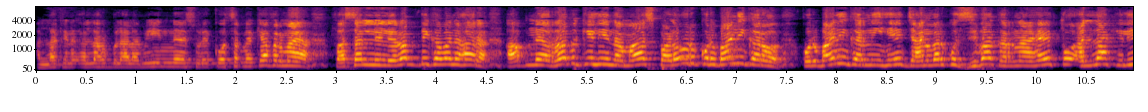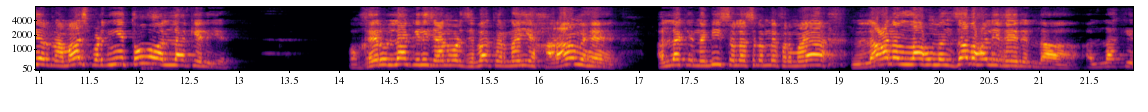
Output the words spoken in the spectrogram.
अल्लाह के अल्लाह रब्बुल आलमीन ने सूर्य कौसर में क्या फरमाया? फ़सल रब हर अपने रब के लिए नमाज़ पढ़ो और कुर्बानी करो। कुर्बानी करनी है, जानवर को जिबा करना है तो अल्लाह के लिए और नमाज़ पढ़नी है तो वो अल्लाह के लिए। और गैरुल्लाह के लिए जानवर जिबा करना, ये हराम है। अल्लाह के नबी सल्लल्लाहु अलैहि वसल्लम ने फरमाया लान अल्लाह अल्लाह की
